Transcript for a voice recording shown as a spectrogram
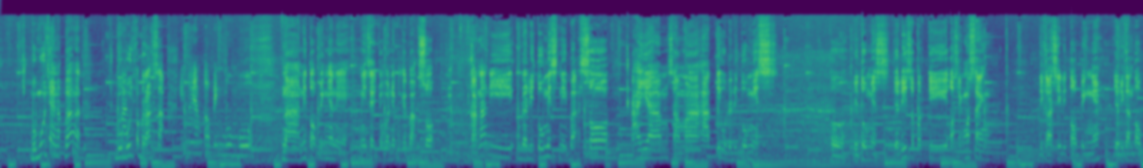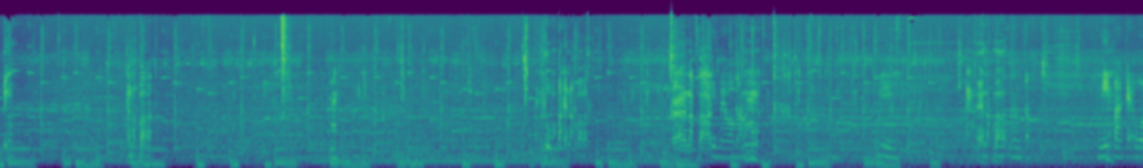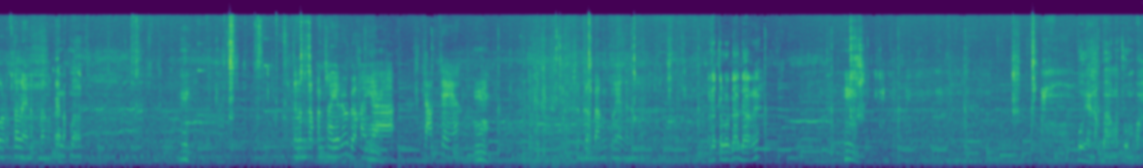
Bumbunya enak banget. Bumbunya berasa. Itu yang topping bumbu. Nah, ini toppingnya nih. Ini saya coba nih pakai bakso. Karena di udah ditumis nih bakso, ayam sama hati udah ditumis. Tuh, ditumis. Jadi seperti oseng-oseng. Dikasih di toppingnya, jadikan topping. Enak banget. Hmm. Sumpah enak banget. Enak banget. Istimewa banget. Hmm, Wih, enak banget. mantep. Mie pakai wortel enak banget. Enak banget. Hmm, Kelengkapan sayurnya udah kayak capce ya. hmm. Seger banget kelihatannya. ada telur dadarnya hmm Enak banget sumpah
